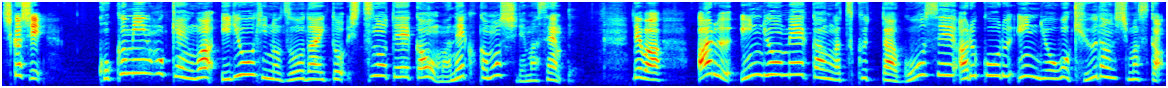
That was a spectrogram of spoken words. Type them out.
しかし国民保険は医療費の増大と質の低下を招くかもしれません。ではある飲料メーカーが作った合成アルコール飲料を糾弾しますか？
